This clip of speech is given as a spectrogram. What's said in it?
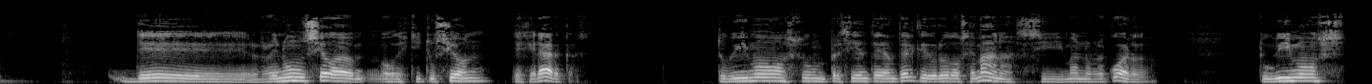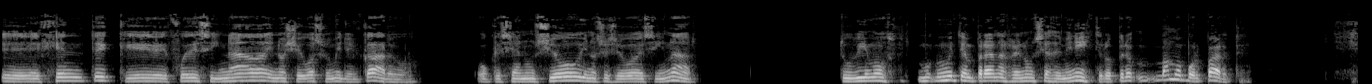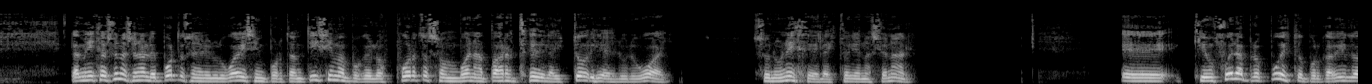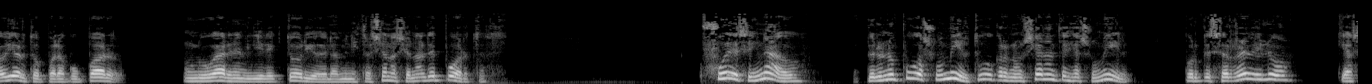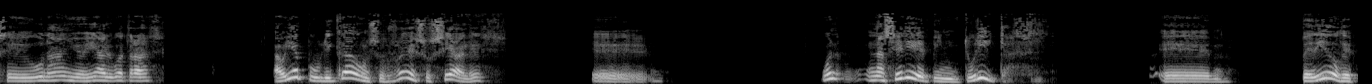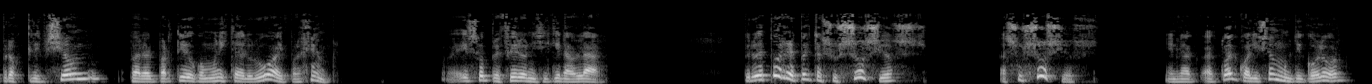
de renuncia o destitución de jerarcas. Tuvimos un presidente de Antel que duró dos semanas, si mal no recuerdo. Tuvimos eh, gente que fue designada y no llegó a asumir el cargo, o que se anunció y no se llegó a designar. Tuvimos muy tempranas renuncias de ministros, pero vamos por parte. La Administración Nacional de Puertos en el Uruguay es importantísima porque los puertos son buena parte de la historia del Uruguay. Son un eje de la historia nacional. Eh, quien fuera propuesto por Cabildo Abierto para ocupar un lugar en el directorio de la Administración Nacional de Puertos fue designado, pero no pudo asumir, tuvo que renunciar antes de asumir, porque se reveló que hace un año y algo atrás había publicado en sus redes sociales eh, una serie de pinturitas, eh, pedidos de proscripción para el Partido Comunista del Uruguay, por ejemplo. Eso prefiero ni siquiera hablar. Pero después respecto a sus socios, a sus socios en la actual coalición multicolor,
